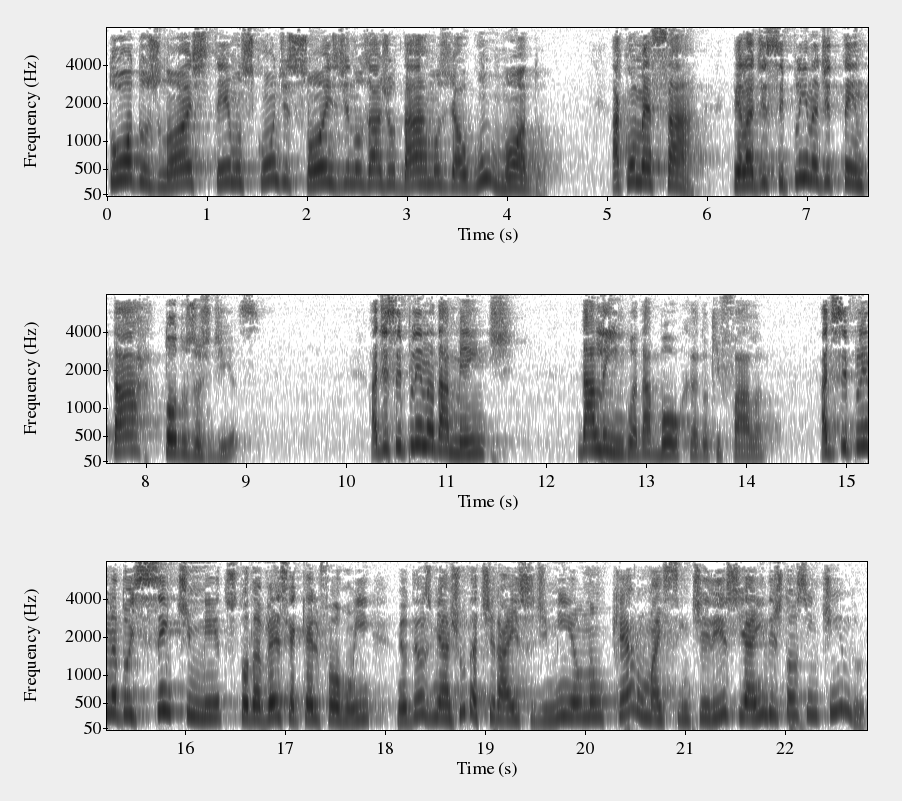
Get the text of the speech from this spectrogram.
todos nós temos condições de nos ajudarmos de algum modo. A começar pela disciplina de tentar todos os dias, a disciplina da mente, da língua, da boca, do que fala, a disciplina dos sentimentos, toda vez que aquele for ruim, meu Deus, me ajuda a tirar isso de mim, eu não quero mais sentir isso e ainda estou sentindo.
